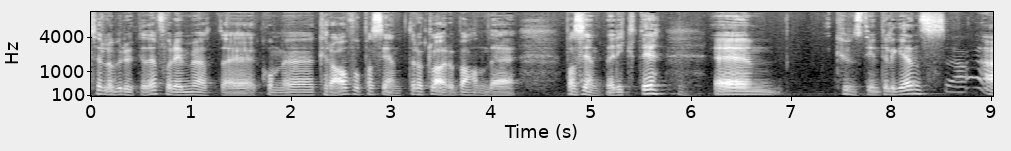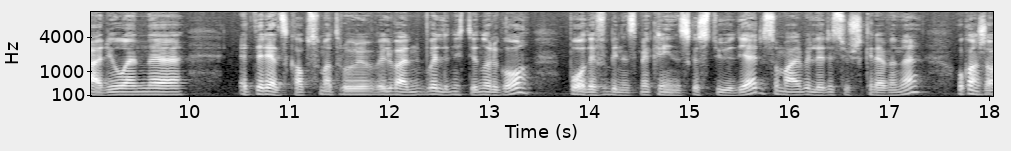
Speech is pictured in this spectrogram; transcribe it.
til å bruke det for å imøtekomme krav for pasienter og klare å behandle pasientene riktig. Eh, kunstig intelligens er jo en, eh, et redskap som jeg tror vil være veldig nyttig i Norge òg. Både i forbindelse med kliniske studier, som er veldig ressurskrevende, og kanskje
